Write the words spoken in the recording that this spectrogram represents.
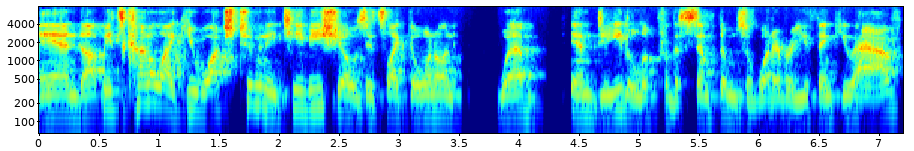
And uh, it's kind of like you watch too many tv shows it's like going on web MD to look for the symptoms of whatever you think you have.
